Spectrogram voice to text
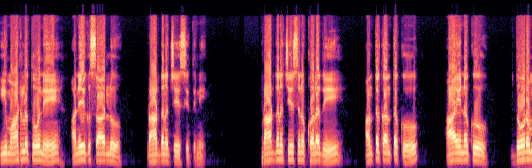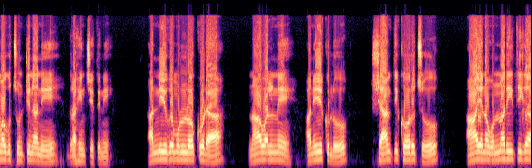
ఈ మాటలతోనే అనేకసార్లు ప్రార్థన చేసి తిని ప్రార్థన చేసిన కొలది అంతకంతకు ఆయనకు దూరమగుచుంటినని గ్రహించి తిని అన్ని యుగముల్లో కూడా నా వల్లనే అనేకులు శాంతి కోరుచు ఆయన ఉన్న రీతిగా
